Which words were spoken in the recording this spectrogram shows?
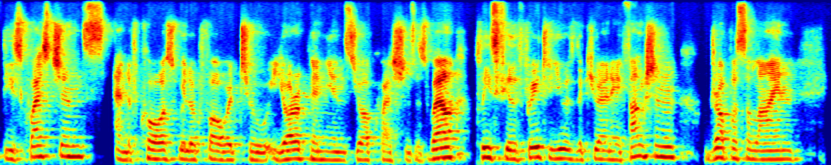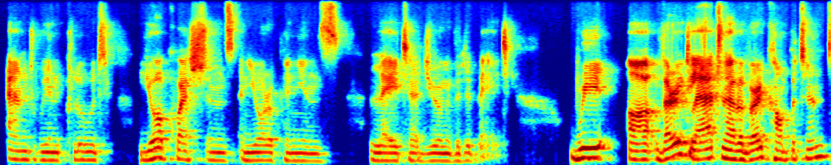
these questions. And of course, we look forward to your opinions, your questions as well. Please feel free to use the Q&A function, drop us a line, and we include your questions and your opinions later during the debate. We are very glad to have a very competent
